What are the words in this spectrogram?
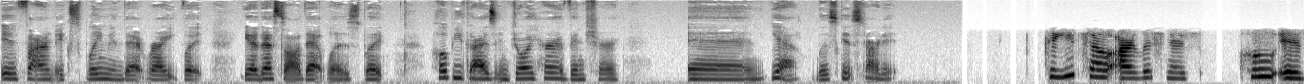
if I'm explaining that right. But yeah, that's all that was. But hope you guys enjoy her adventure. And yeah, let's get started. Could you tell our listeners who is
